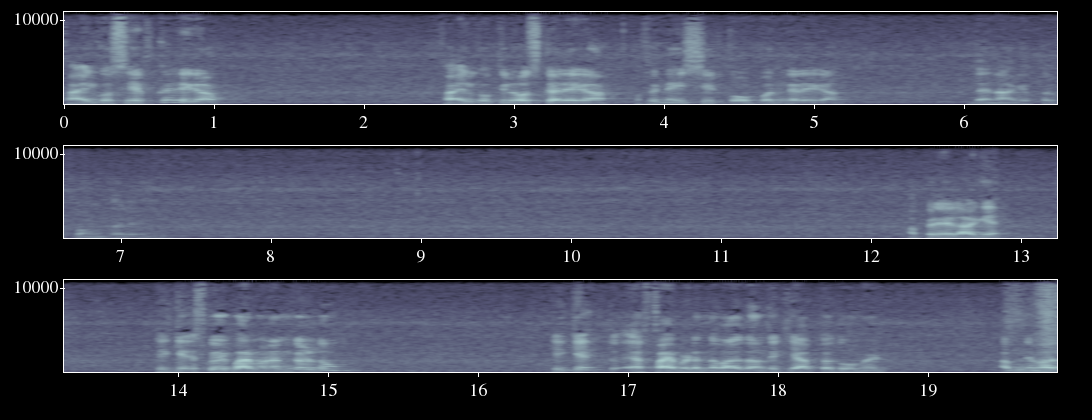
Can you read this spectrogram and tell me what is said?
फ़ाइल को सेव करेगा फ़ाइल को क्लोज करेगा, और फिर नई शीट को ओपन करेगा देन आगे परफॉर्म करेगा। अप्रैल आ गया। ठीक है, इसको एक बार मैं रन कर दूँ? ठीक है तो F5 बटन दबा देता हूँ। देखिए, आपका दो मिनट अपने पास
